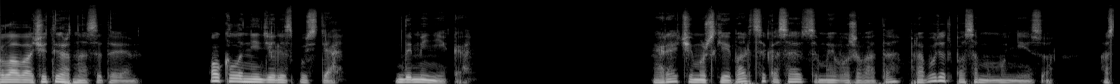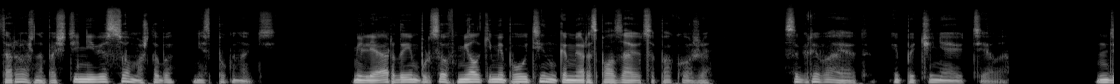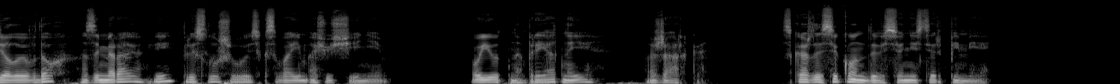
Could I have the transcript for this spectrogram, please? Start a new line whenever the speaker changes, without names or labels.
Глава 14. Около недели спустя. Доминика. Горячие мужские пальцы касаются моего живота, проводят по самому низу. Осторожно, почти невесомо, чтобы не спугнуть. Миллиарды импульсов мелкими паутинками расползаются по коже. Согревают и подчиняют тело. Делаю вдох, замираю и прислушиваюсь к своим ощущениям. Уютно, приятно и жарко. С каждой секунды все нестерпимее.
